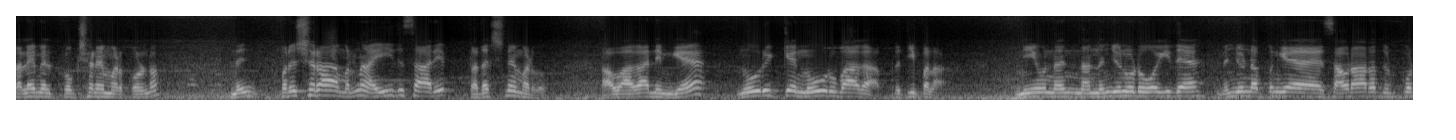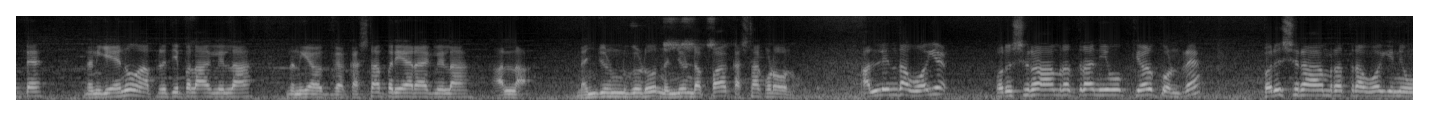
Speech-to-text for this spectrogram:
ತಲೆ ಮೇಲೆ ಪ್ರೋಕ್ಷಣೆ ಮಾಡಿಕೊಂಡು ನೆನ್ ಪರಶುರಾಮರನ್ನ ಐದು ಸಾರಿ ಪ್ರದಕ್ಷಿಣೆ ಮಾಡಬೇಕು. ಆವಾಗ ನಿಮಗೆ ನೂರಕ್ಕೆ ನೂರು ಭಾಗ ಪ್ರತಿಫಲ. ನೀವು ನನ್ನ ನಾನು ನಂಜುನೂಡು ಹೋಗಿದ್ದೆ ನಂಜುಂಡಪ್ಪನಿಗೆ ಸಾವಿರಾರು ದುಡ್ಡು ಕೊಟ್ಟೆ, ನನಗೇನೂ ಆ ಪ್ರತಿಫಲ ಆಗಲಿಲ್ಲ, ನನಗೆ ಕಷ್ಟ ಪರಿಹಾರ ಆಗಲಿಲ್ಲ. ಅಲ್ಲ, ನಂಜುಂಡ್ಗುಡು, ನಂಜುಂಡಪ್ಪ ಕಷ್ಟ ಕೊಡೋನು. ಅಲ್ಲಿಂದ ಹೋಗಿ ಪರಶುರಾಮರ ಹತ್ರ ನೀವು ಕೇಳಿಕೊಂಡ್ರೆ ಪರಶುರಾಮ್ರ ಹತ್ರ ಹೋಗಿ ನೀವು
